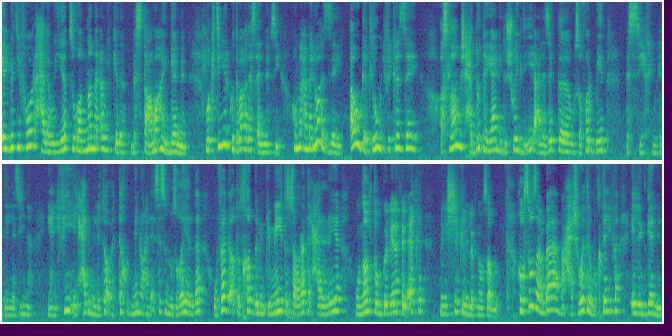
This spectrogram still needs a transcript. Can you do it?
البيتي فور حلويات صغننة قوي كده بس طعمها يتجنن. وكتير كنت بقعد أسأل نفسي هم عملوها إزاي؟ أو جات لهم الفكرة إزاي؟ أصلها مش حدوتة يعني ده شوية دقيق على زبدة وصفار بيض. بس يا أخي ولاد اللذينة. يعني في الحجم اللي تقعد تاخد منه على أساس إنه صغير ده وفجأة تتخض من كمية السعرات الحرارية ونلطم كلنا في الآخر من الشكل اللي بنوصل له. خصوصا بقى مع حشواته المختلفة اللي تجنن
